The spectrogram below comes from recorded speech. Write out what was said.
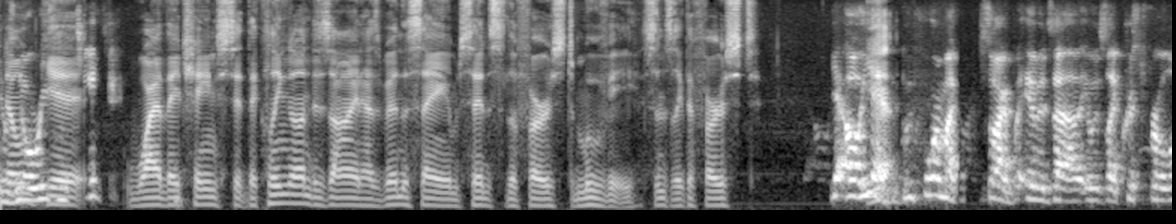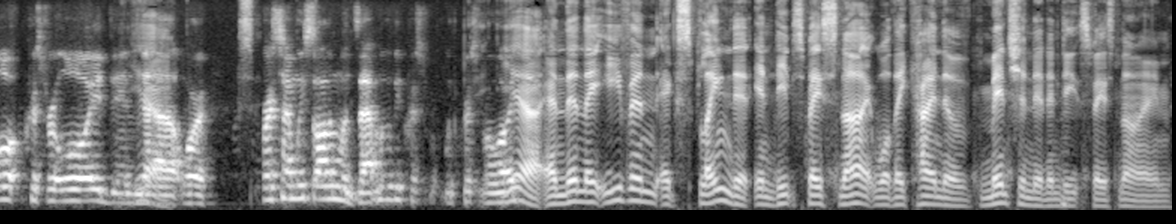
There's don't no reason get to change it. why they changed it. The Klingon design has been the same since the first movie, since like the first. Yeah. Oh yeah. Yeah. Before my sorry, but it was uh, it was like Christopher Lo- Christopher Lloyd and Yeah. uh, or first time we saw them was that movie Chris- with Christopher Lloyd. Yeah, and then they even explained it in Deep Space Nine. Well, they kind of mentioned it in Deep Space Nine,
